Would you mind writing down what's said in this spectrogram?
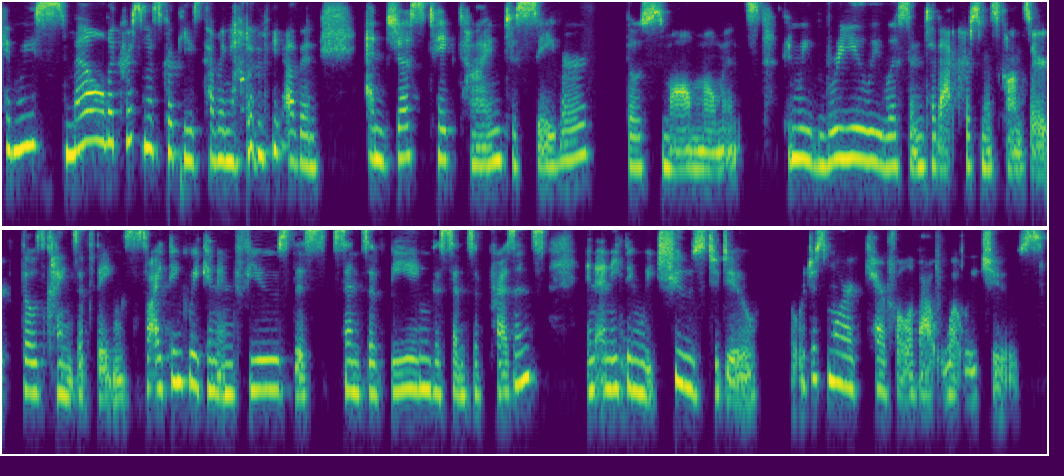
Can we smell the Christmas cookies coming out of the oven and just take time to savor those small moments? Can we really listen to that Christmas concert? Those kinds of things. So I think we can infuse this sense of being, the sense of presence in anything we choose to do, but we're just more careful about what we choose.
